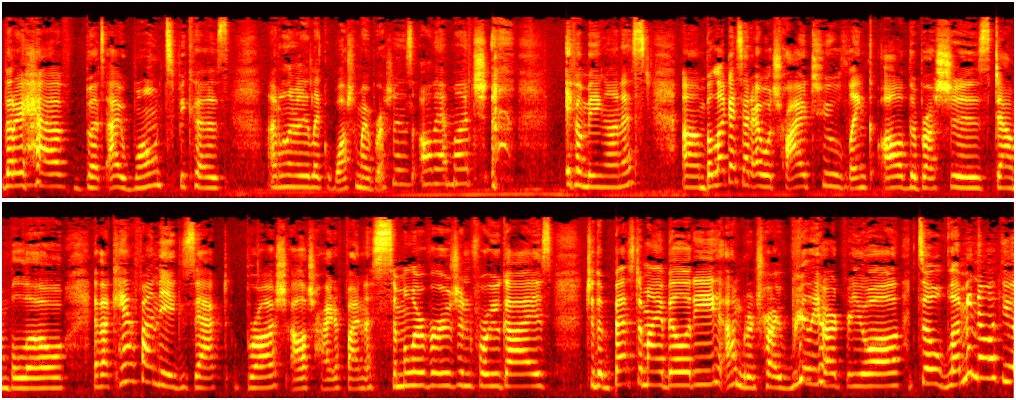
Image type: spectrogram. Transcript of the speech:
that I have but I won't because I don't really like washing my brushes all that much if I'm being honest. Um, but like I said, I will try to link all the brushes down below. If I can't find the exact brush, I'll try to find a similar version for you guys to the best of my ability. I'm going to try really hard for you all. So let me know if you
